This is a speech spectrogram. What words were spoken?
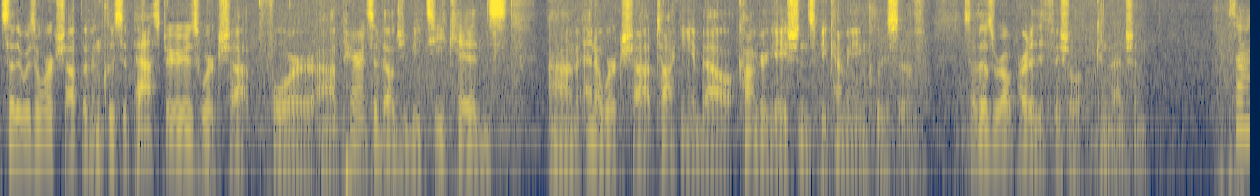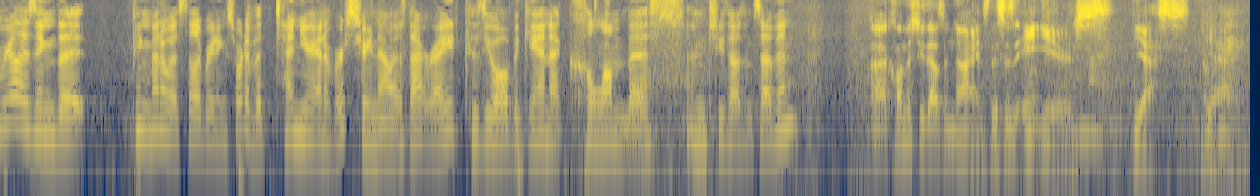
So there was a workshop of inclusive pastors, workshop for uh, parents of LGBT kids, um, and a workshop talking about congregations becoming inclusive. So those were all part of the official convention. So I'm realizing that Pink Menno is celebrating sort of a 10 year anniversary now, is that right? Because you all began at Columbus in 2007? Uh, Columbus 2009. So this is eight years. Yes. Okay. Yeah.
